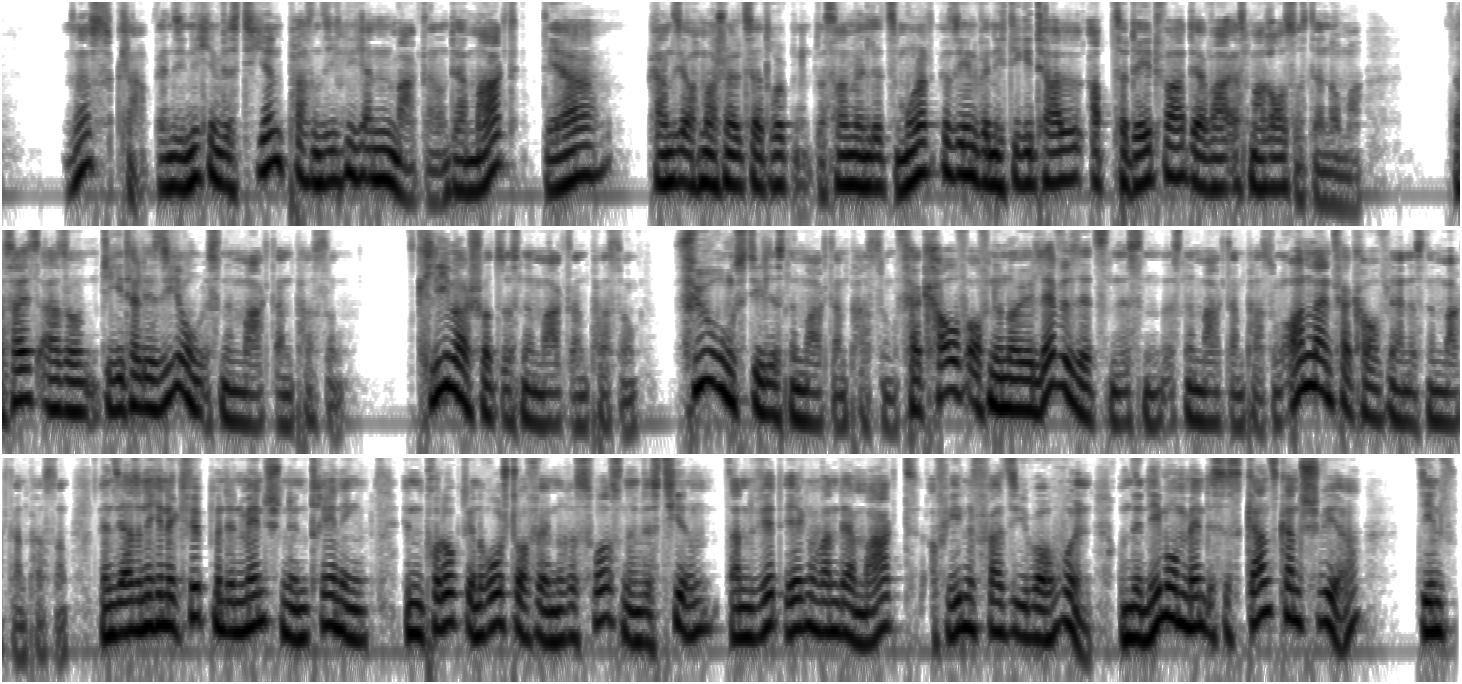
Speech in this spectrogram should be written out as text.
Das ist klar. Wenn Sie nicht investieren, passen Sie sich nicht an den Markt an. Und der Markt, der kann Sie auch mal schnell zerdrücken. Das haben wir in den letzten Monaten gesehen. Wenn ich digital up-to-date war, der war erstmal raus aus der Nummer. Das heißt also, Digitalisierung ist eine Marktanpassung. Klimaschutz ist eine Marktanpassung. Führungsstil ist eine Marktanpassung. Verkauf auf eine neue Level setzen ist, ein, ist eine Marktanpassung. Online-Verkauf lernen ist eine Marktanpassung. Wenn Sie also nicht in Equipment, in Menschen, in Training, in Produkte, in Rohstoffe, in Ressourcen investieren, dann wird irgendwann der Markt auf jeden Fall Sie überholen. Und in dem Moment ist es ganz, ganz schwer, den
